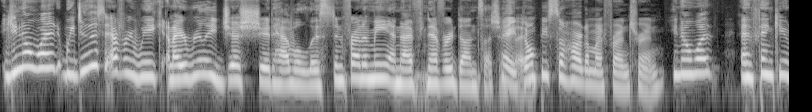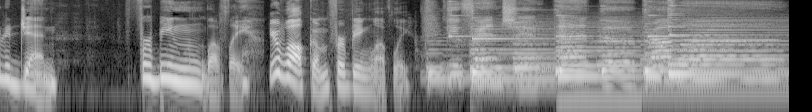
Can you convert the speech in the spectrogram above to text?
You know what? We do this every week, and I really just should have a list in front of me, and I've never done such a hey, thing. don't be so hard on my friend Trin. You know what? And thank you to Jen for being lovely. You're welcome for being lovely. Do friendship at the problem.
